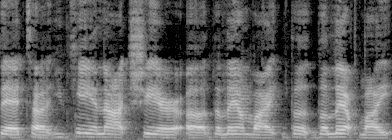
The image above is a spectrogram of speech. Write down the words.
that uh, you cannot share uh, the lamplight, the the lamplight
